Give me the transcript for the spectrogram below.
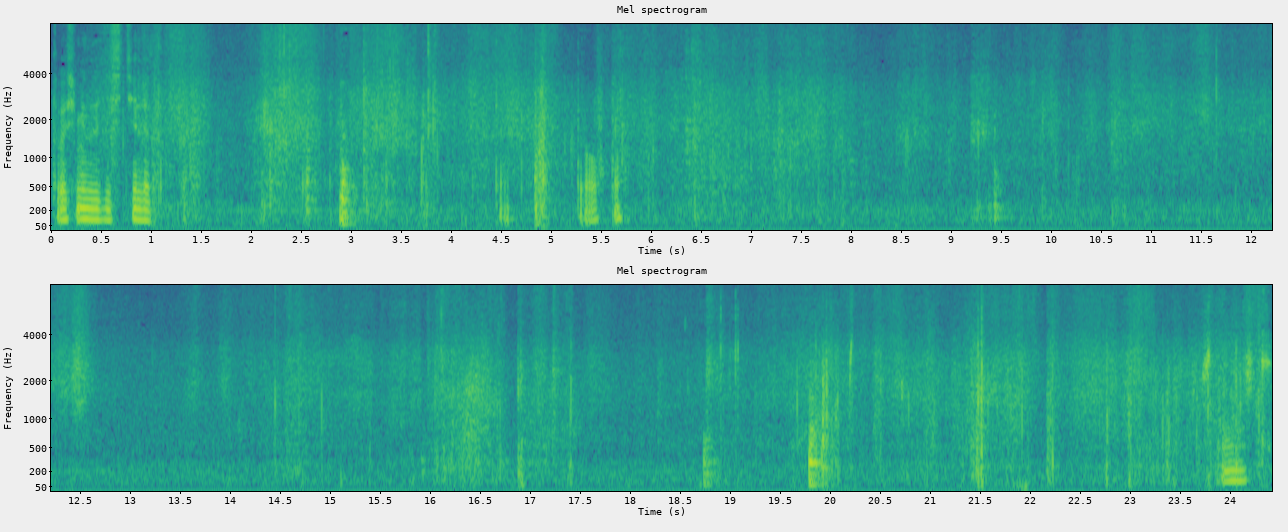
От 8 до 10 лет. Так, тровка. штанишки.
